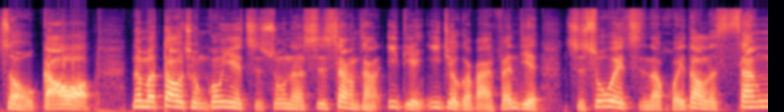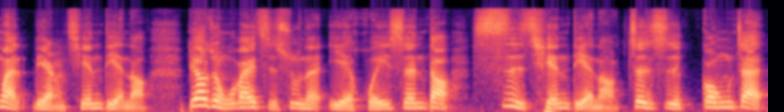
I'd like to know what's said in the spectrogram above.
走高哦，那么道琼工业指数呢是上涨一点一九个百分点，指数位置呢回到了三万两千点哦。标准五百指数呢也回升到四千点哦，正式攻占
